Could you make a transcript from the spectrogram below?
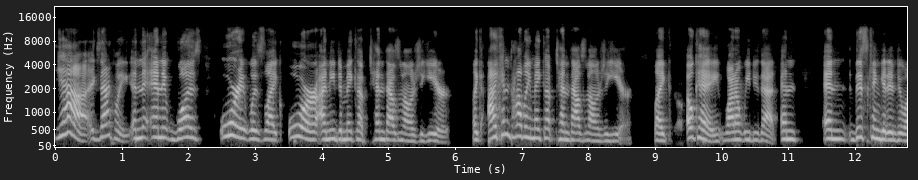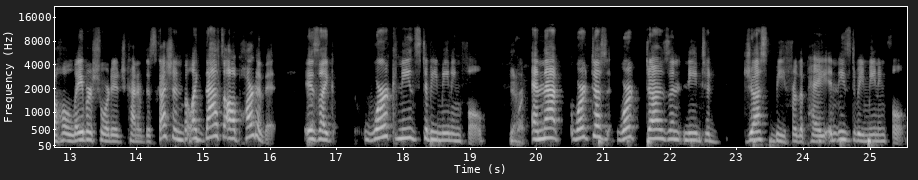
yeah, exactly. And and it was, or it was like, or I need to make up ten thousand dollars a year. Like I can probably make up ten thousand dollars a year. Like, okay, why don't we do that? And and this can get into a whole labor shortage kind of discussion, but like that's all part of it. Is like work needs to be meaningful. Yeah. Right. And that work does work doesn't need to just be for the pay. It needs to be meaningful.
